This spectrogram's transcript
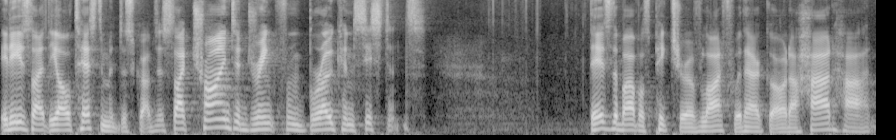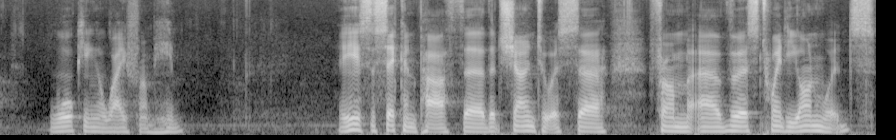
It is like the Old Testament describes it's like trying to drink from broken cisterns. There's the Bible's picture of life without God, a hard heart walking away from Him. Here's the second path uh, that's shown to us uh, from uh, verse 20 onwards.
